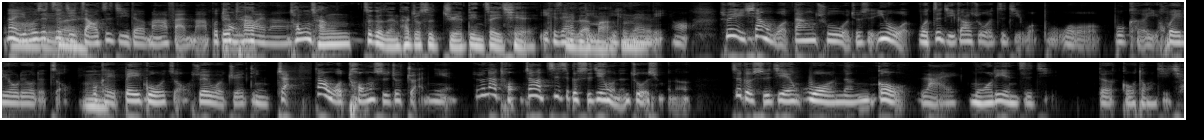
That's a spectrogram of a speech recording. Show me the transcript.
那你不是自己找自己的麻烦吗？不痛快吗？通常这个人他就是决定这一切的人嘛，exactly，exactly 哦。所以像我当初，我就是因为我我自己告诉我自己，我不我不可以灰溜溜的走，不可以背锅走，所以我决定站。但我同时就转念，就说那同这样这这个时间我能做什么呢？这个时间我能够来磨练自己的沟通技巧。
